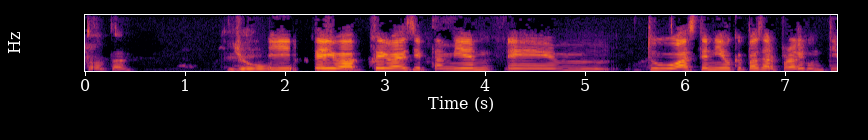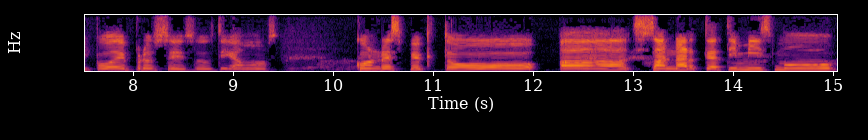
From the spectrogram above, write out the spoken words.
total. Yo... Y te iba, te iba a decir también, em, tú has tenido que pasar por algún tipo de procesos, digamos, con respecto a sanarte a ti mismo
